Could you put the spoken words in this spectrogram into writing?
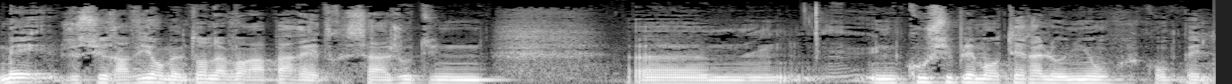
mais je suis ravi en même temps de l'avoir apparaître. Ça ajoute une une couche supplémentaire à l'oignon qu'on pèle.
